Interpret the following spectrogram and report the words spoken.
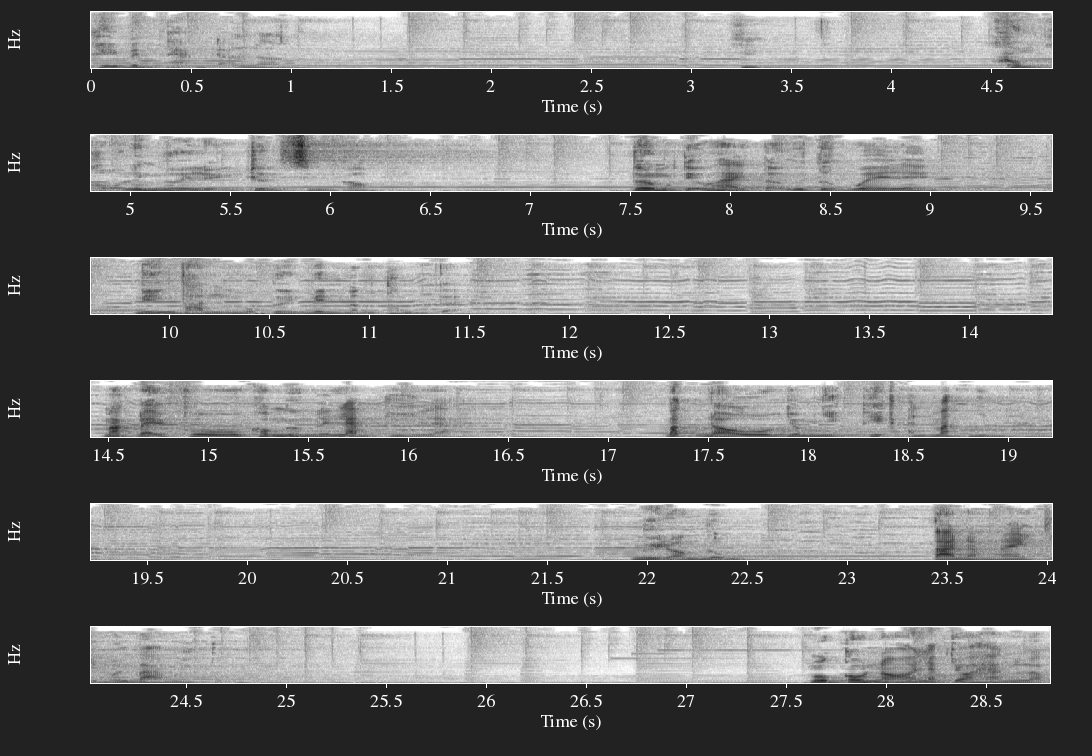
khí bình thản trả lời. Không hổ là người luyện trường xương công. Từ một tiểu hài tử từ quê lên, biến thành một người minh mẫn thông tuệ. Mặt đại phu không ngừng lấy làm kỳ lạ, bắt đầu dùng nhiệt thiết ánh mắt nhìn hắn. Người đoán đúng. Ta năm nay chỉ mới 30 tuổi. Một câu nói làm cho Hàng Lập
